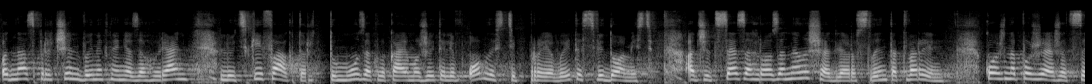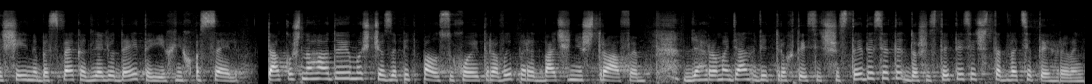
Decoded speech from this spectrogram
Одна з причин виникнення загорянь людський фактор. Тому закликаємо жителів області проявити свідомість, адже це загроза не лише для рослин та тварин. Кожна пожежа це ще й небезпека для людей та їхніх осель. Також нагадуємо, що за підпал сухої трави передбачені штрафи для громадян від 3060 до 6120 гривень,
